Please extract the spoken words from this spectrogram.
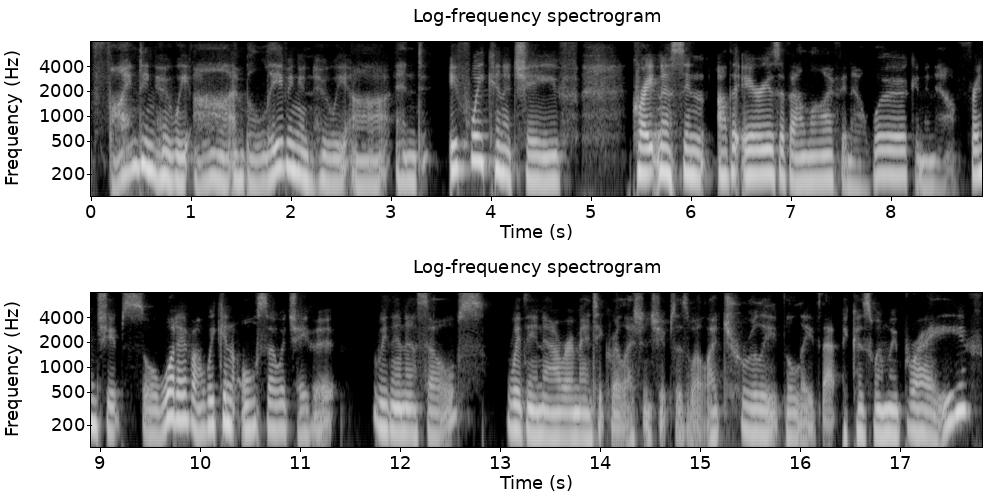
finding who we are and believing in who we are. And if we can achieve greatness in other areas of our life, in our work and in our friendships or whatever, we can also achieve it within ourselves, within our romantic relationships as well. I truly believe that because when we're brave,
